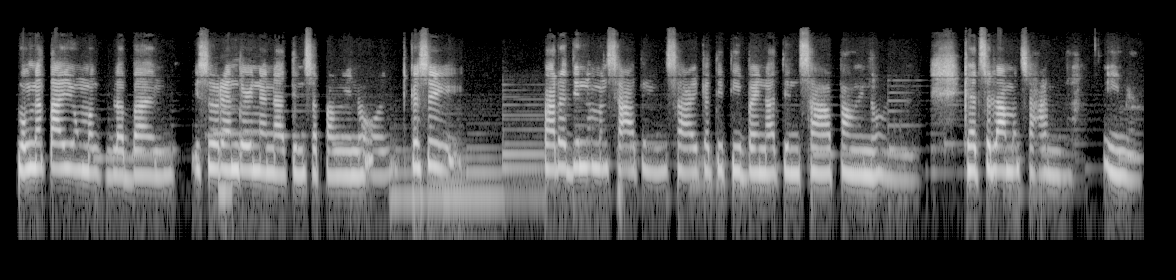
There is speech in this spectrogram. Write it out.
Huwag na tayong maglaban. I-surrender na natin sa Panginoon. Kasi para din naman sa atin, sa ikatitibay natin sa Panginoon. Kaya salamat sa Kanya. Amen.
